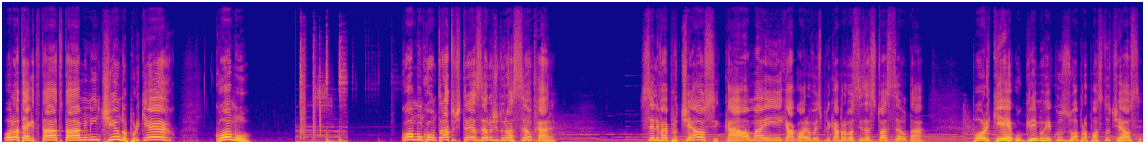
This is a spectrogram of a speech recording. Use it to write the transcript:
Ô Noteg, tu tá, tu tá me mentindo, porque como? Como um contrato de três anos de duração, cara? Se ele vai pro Chelsea, calma aí que agora eu vou explicar para vocês a situação, tá? Porque o Grêmio recusou a proposta do Chelsea.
